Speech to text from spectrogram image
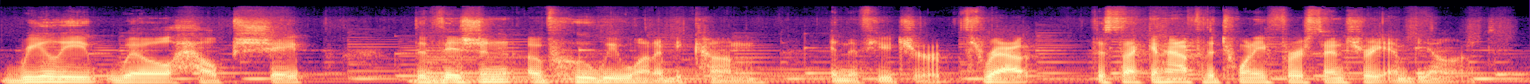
really will help shape the vision of who we want to become in the future throughout the second half of the 21st century and beyond.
